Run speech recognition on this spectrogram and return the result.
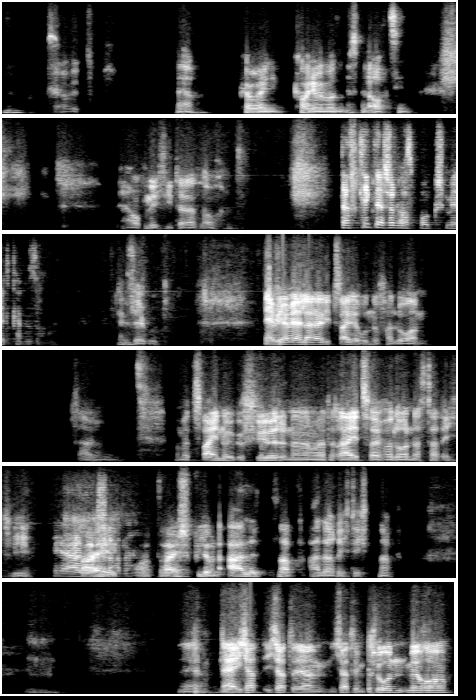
Ja, witzig. Ja, kann man, kann man ihm immer so ein bisschen mit aufziehen. Ja, hoffentlich sieht er das auch. Das kriegt er schon aus Bock geschmiert, keine Sorge. Ja, sehr gut. Ja, wir haben ja leider die zweite Runde verloren. Haben wir 2-0 geführt und dann haben wir 3-2 verloren. Das tat echt weh. Ja, drei, oh, drei Spiele und alle knapp, alle richtig knapp. Ja, ja ich, hatte, ich hatte ja ich hatte einen Klon-Mirror.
